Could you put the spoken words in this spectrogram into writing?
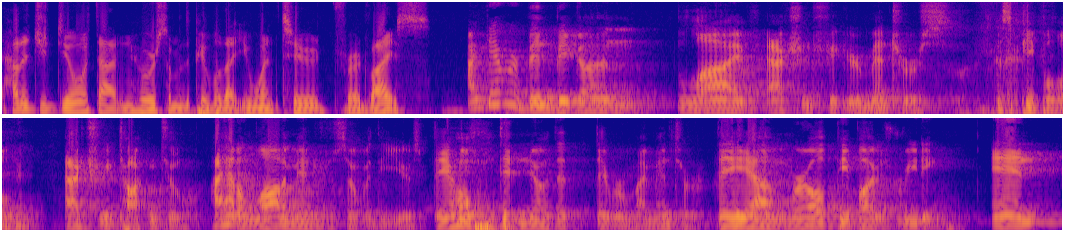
How did you deal with that? And who are some of the people that you went to for advice? I've never been big on live action figure mentors as people actually talking to. I had a lot of mentors over the years. They all didn't know that they were my mentor. They um, were all people I was reading. And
